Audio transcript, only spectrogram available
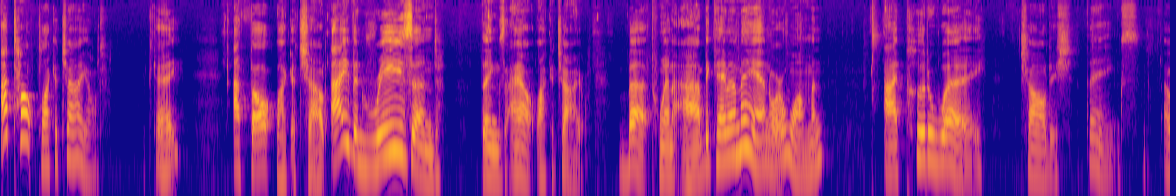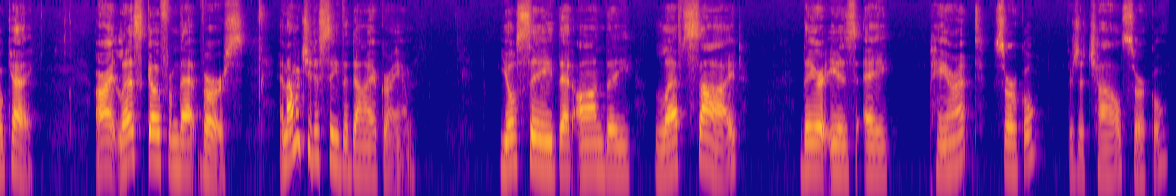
I talked like a child. Okay? I thought like a child. I even reasoned things out like a child. But when I became a man or a woman, I put away childish things. Okay. All right, let's go from that verse. And I want you to see the diagram. You'll see that on the left side, there is a parent circle, there's a child circle,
